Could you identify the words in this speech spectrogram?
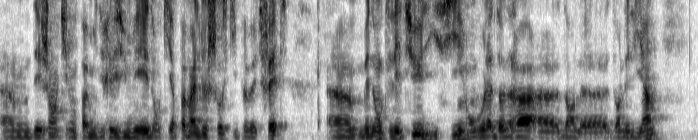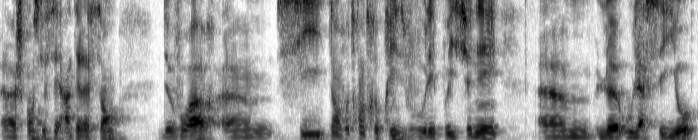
euh, des gens qui n'ont pas mis de résumé. Donc il y a pas mal de choses qui peuvent être faites. Euh, mais donc l'étude ici, on vous la donnera euh, dans, le, dans les liens. Euh, je pense que c'est intéressant de voir si dans votre entreprise vous voulez positionner euh, le ou la CIO,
